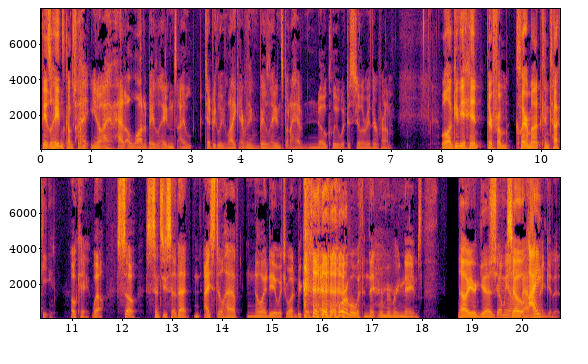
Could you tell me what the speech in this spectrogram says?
Basil Hayden's comes from? I, you know, I've had a lot of Basil Hayden's. I typically like everything from Basil Hayden's, but I have no clue what distillery they're from. well, I'll give you a hint. They're from Clermont, Kentucky. Okay, well, so since you said that, I still have no idea which one because I'm horrible with na- remembering names. No, you're good. Show me on so the map I and I get it.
